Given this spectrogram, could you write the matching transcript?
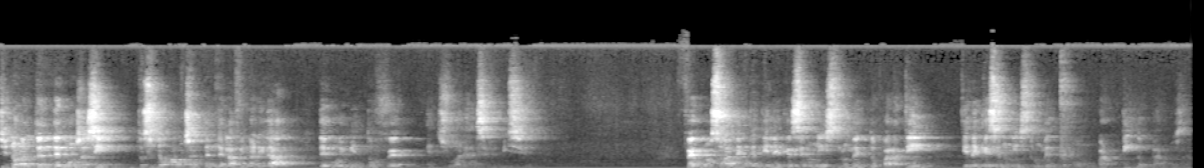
Si no lo entendemos así, entonces no vamos a entender la finalidad del movimiento fe en su área de servicio. Fe no solamente tiene que ser un instrumento para ti, tiene que ser un instrumento compartido para los demás.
